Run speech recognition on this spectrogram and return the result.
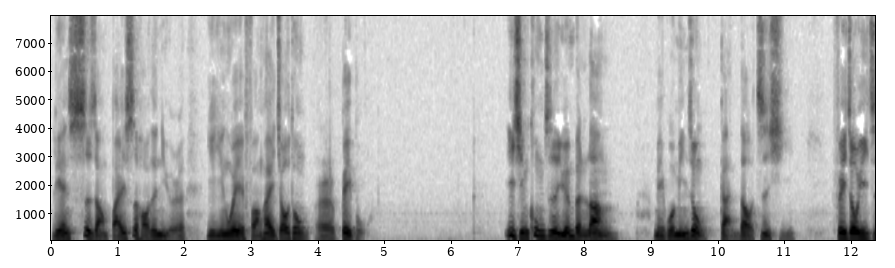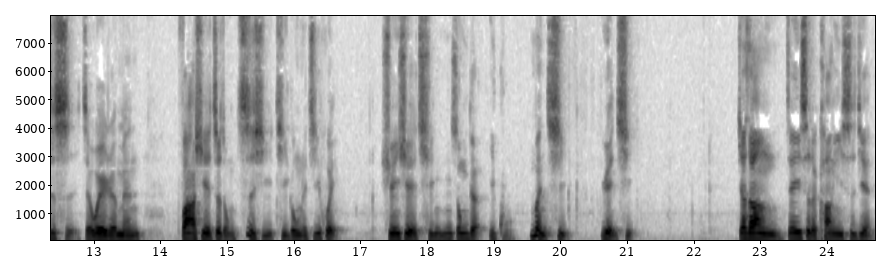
连市长白思豪的女儿也因为妨害交通而被捕。疫情控制原本让美国民众感到窒息，非洲裔之死则为人们发泄这种窒息提供了机会，宣泄心中的一股闷气、怨气。加上这一次的抗议事件。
